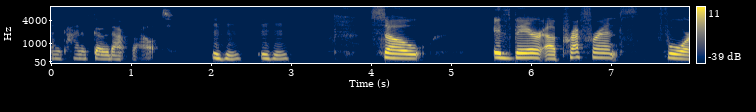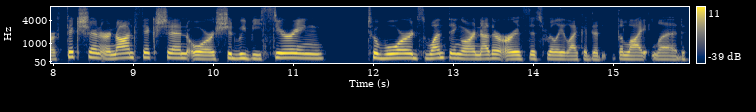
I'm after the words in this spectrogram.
and kind of go that route. mhm, mhm. So, is there a preference for fiction or nonfiction, or should we be steering towards one thing or another, or is this really like a de- delight led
